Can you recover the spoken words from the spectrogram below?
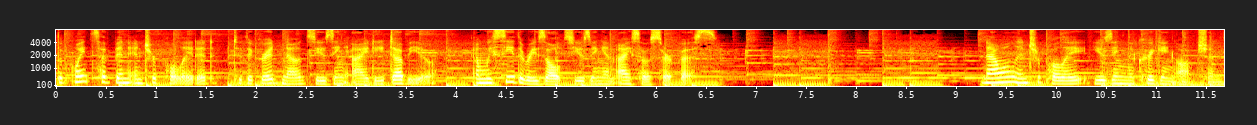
The points have been interpolated to the grid nodes using IDW, and we see the results using an ISO surface. Now I'll interpolate using the kriging option.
